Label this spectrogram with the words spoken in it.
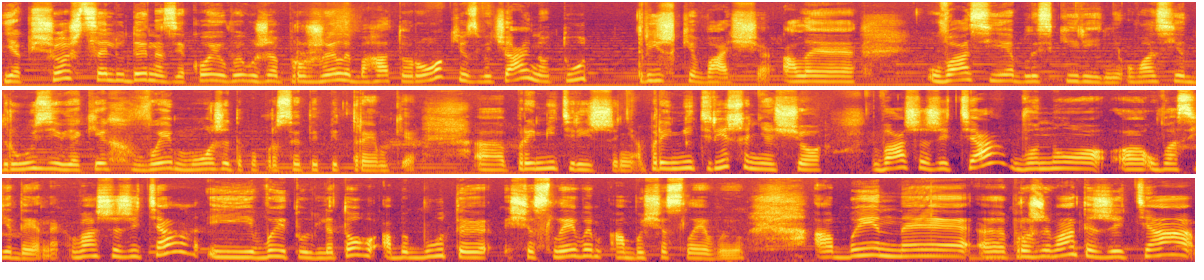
Якщо ж це людина, з якою ви вже прожили багато років, звичайно, тут трішки важче, але у вас є близькі рідні, у вас є друзі, в яких ви можете попросити підтримки. Е, Прийміть рішення. Прийміть рішення, що ваше життя воно е, у вас єдине. Ваше життя, і ви тут для того, аби бути щасливим або щасливою, аби не е, проживати життя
